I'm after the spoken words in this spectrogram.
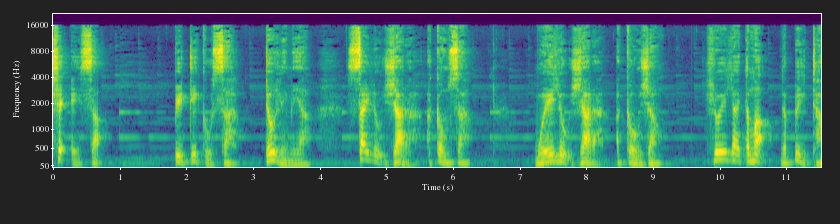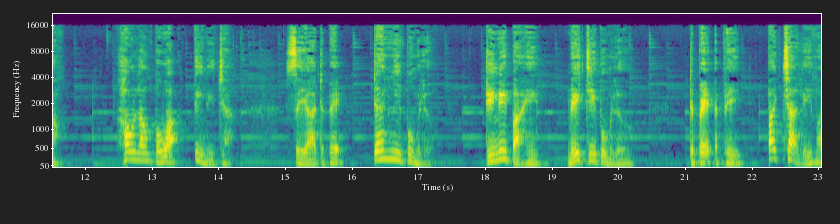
ချစ်အိမ်ဆောက်ပီတိကိုစားဒုလင်မယားစိုက်လို့ရတာအကုန်စားမွေးလို့ရတာအကုန်ရောင်း လွှေးလိုက်တမငပိထောင်းဟောင်းလောင်းဘဝတိနေကြဆရာတပည့်တန်းကြီးဖို့မလို့ဒီနေ့ပါဟင်းမေးကြည့်ဖို့မလို့တပည့်အဖေပိုက်ချလေးမှ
